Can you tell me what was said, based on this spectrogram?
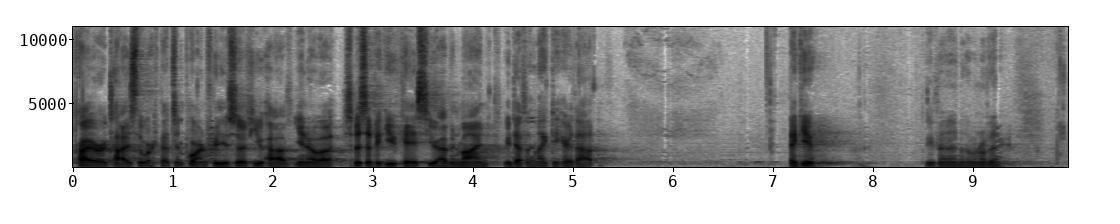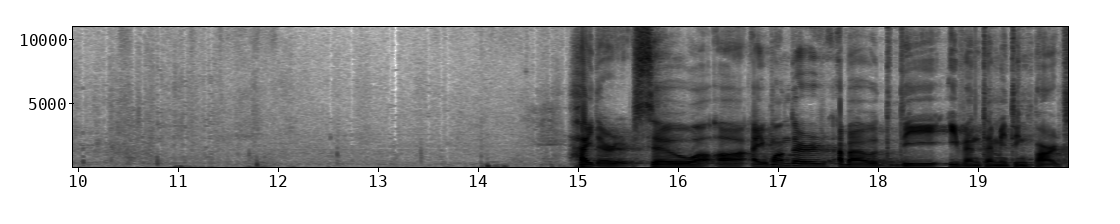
prioritize the work that's important for you. So if you have, you know, a specific use case you have in mind, we'd definitely like to hear that. Thank you. Leave another one over there. Hi there. So uh, I wonder about the event emitting part.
